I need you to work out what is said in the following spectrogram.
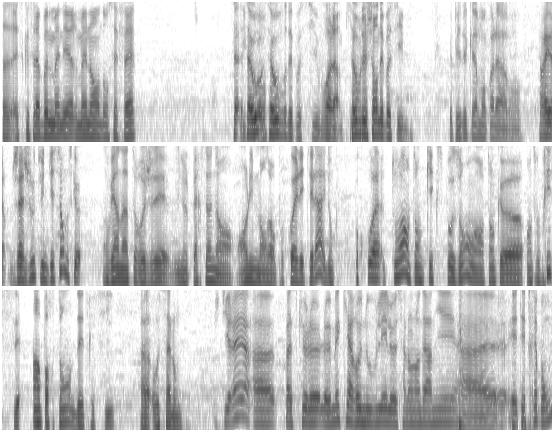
Est-ce que c'est la bonne manière maintenant dont c'est fait? Ça, ouvre, ça ouvre des possibles. Voilà, Donc, ça ouvre le champ des possibles. Et puis, clairement pas là avant. Par ailleurs, j'ajoute une question parce que on vient d'interroger une autre personne en, en lui demandant pourquoi elle était là et donc pourquoi toi, en tant qu'exposant ou en tant qu'entreprise, c'est important d'être ici euh, au salon? Je dirais euh, parce que le, le mec qui a renouvelé le salon l'an dernier euh, était très bon.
